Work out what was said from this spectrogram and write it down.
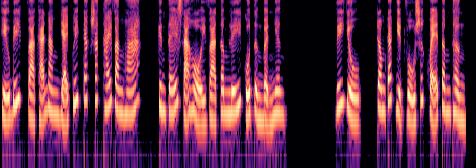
hiểu biết và khả năng giải quyết các sắc thái văn hóa, kinh tế xã hội và tâm lý của từng bệnh nhân. Ví dụ, trong các dịch vụ sức khỏe tâm thần,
